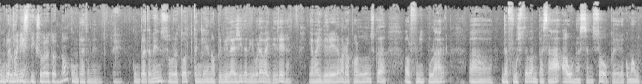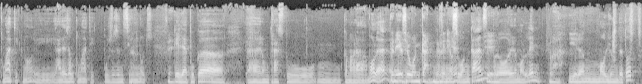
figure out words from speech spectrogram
urbanístic, sobretot, no? Completament. Sí. Completament, sobretot tenint el privilegi de viure a Vallvidrera. I a Vallvidrera me'n recordo doncs, que el funicular eh, de fusta van passar a un ascensor, que era com automàtic, no? i ara és automàtic, puges en 5 minuts. Sí. Aquella època eh, era un trasto mm, que m'agradava molt, eh? Tenia el seu encant, Que tenia el eh? seu encant, Sí. però era molt lent. Clar. I era molt lluny de tot.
